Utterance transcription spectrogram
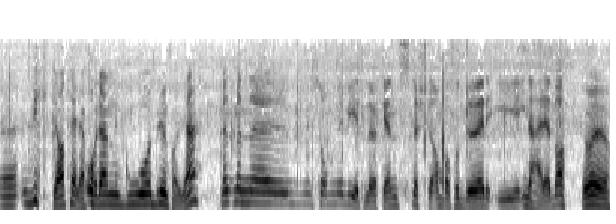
Eh, viktig at dette får en god brunfarge. Men, men eh, som hvitløkens største ambassadør i Innherred, da, Jo, jo,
